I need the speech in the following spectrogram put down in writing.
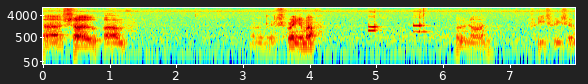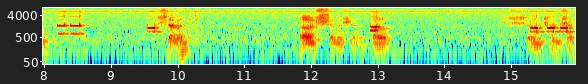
Uh, so, um, let's bring him up. 09 337 7 0770 777.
